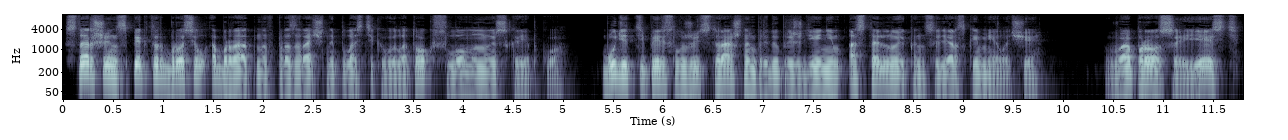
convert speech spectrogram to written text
Старший инспектор бросил обратно в прозрачный пластиковый лоток сломанную скрепку. Будет теперь служить страшным предупреждением остальной канцелярской мелочи. Вопросы есть?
